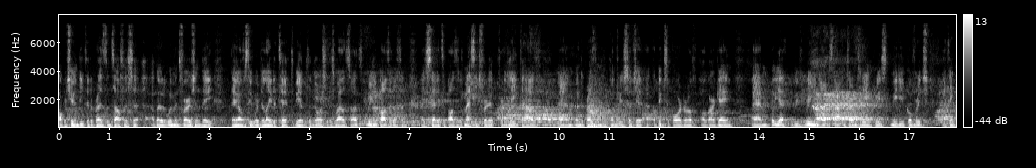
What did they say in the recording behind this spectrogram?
opportunity to the President's office uh, about a women's version, they they obviously were delighted to, to be able to endorse it as well. So that's really positive, and I said, it's a positive message for the for the league to have um, when the president of the country is such a, a big supporter of, of our game. Um, but yeah, we've really noticed that in terms of the increased media coverage. I think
